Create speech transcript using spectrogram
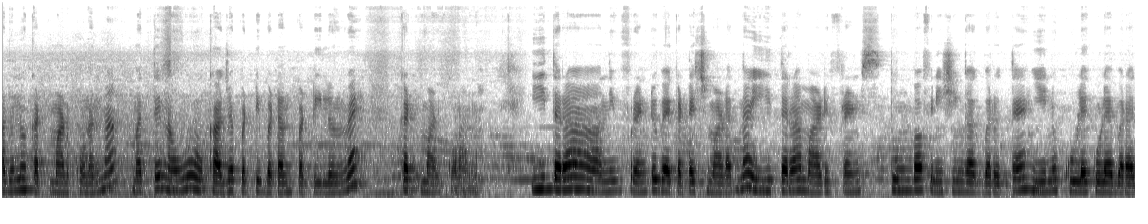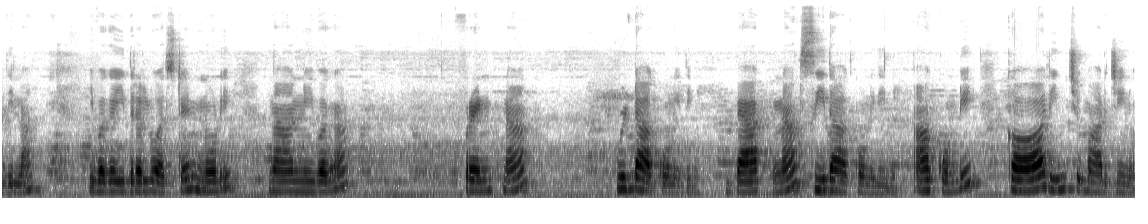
ಅದನ್ನು ಕಟ್ ಮಾಡ್ಕೊಳೋಣ. ಮತ್ತು ನಾವು ಕಾಜಾಪಟ್ಟಿ ಬಟನ್ ಪಟ್ಟಿಲೂ ಕಟ್ ಮಾಡ್ಕೊಳೋಣ. ಈ ಥರ ನೀವು ಫ್ರಂಟು ಬ್ಯಾಕ್ ಅಟ್ಯಾಚ್ ಮಾಡೋದನ್ನ ಈ ಥರ ಮಾಡಿ ಫ್ರೆಂಡ್ಸ್, ತುಂಬ ಫಿನಿಶಿಂಗಾಗಿ ಬರುತ್ತೆ. ಏನು ಕೂಳೆ ಕೂಳೆ ಬರೋದಿಲ್ಲ. ಇವಾಗ ಇದರಲ್ಲೂ ಅಷ್ಟೇ. ನೋಡಿ, ನಾನು ಇವಾಗ ಫ್ರಂಟ್ನ ಉಲ್ಟಾ ಹಾಕ್ಕೊಂಡಿದ್ದೀನಿ ಬ್ಯಾಕ್ನ ಸೀದಾ ಹಾಕ್ಕೊಂಡಿದ್ದೀನಿ ಹಾಕ್ಕೊಂಡು ಕಾಲು ಇಂಚ್ ಮಾರ್ಜಿನು.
